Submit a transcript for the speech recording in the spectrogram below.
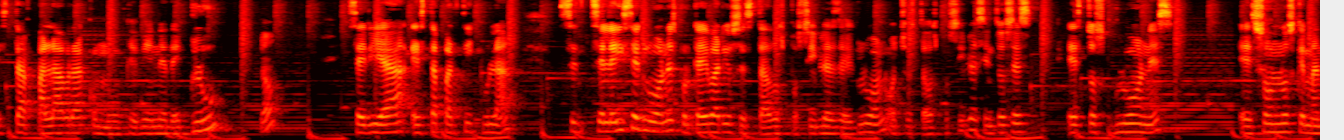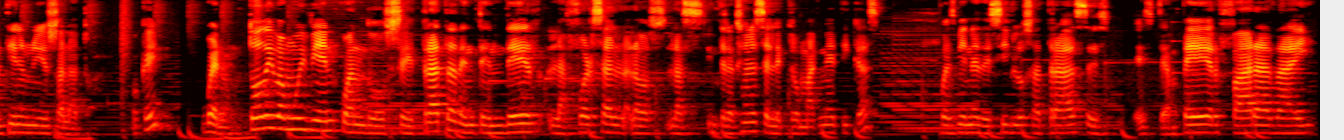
esta palabra como que viene de glue, ¿no? Sería esta partícula. Se, le dice gluones porque hay varios estados posibles de gluón, ocho estados posibles, y entonces estos gluones eh, son los que mantienen unidos al átomo, ¿ok? Bueno, todo iba muy bien cuando se trata de entender la fuerza, las interacciones electromagnéticas, pues viene de siglos atrás, este, Ampere, Faraday,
